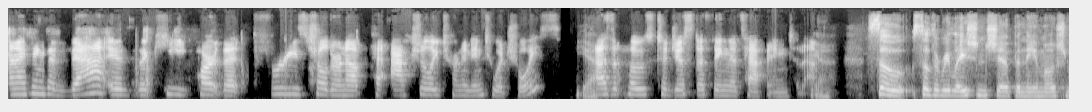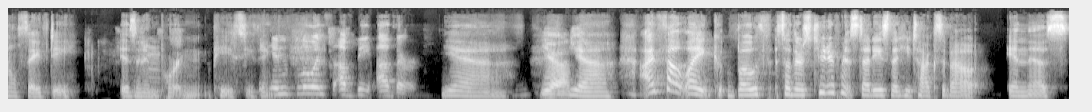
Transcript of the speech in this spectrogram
And I think that that is the key part that frees children up to actually turn it into a choice Yeah. as opposed to just a thing that's happening to them. Yeah. So so the relationship and the emotional safety is an Mhm. important piece. You The think? influence of the other. Yeah. Yeah. Yeah. I felt like both. So there's two different studies that he talks about in this,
